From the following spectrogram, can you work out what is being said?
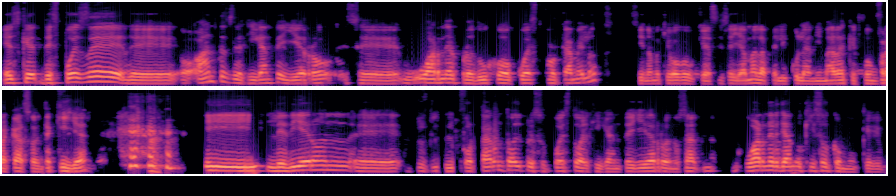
es que después de, o antes de Gigante Hierro, se, Warner produjo Quest for Camelot, si no me equivoco que así se llama, la película animada que fue un fracaso en taquilla. Y le dieron, eh, pues, cortaron todo el presupuesto al gigante hierro. O sea, Warner ya no quiso como que,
